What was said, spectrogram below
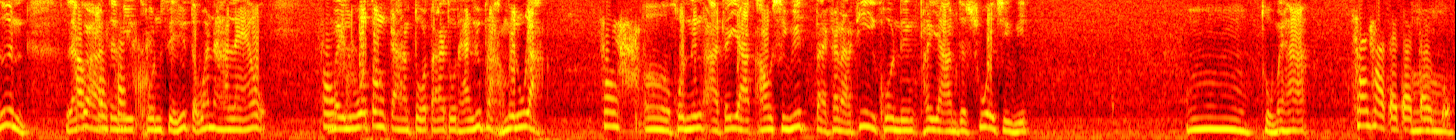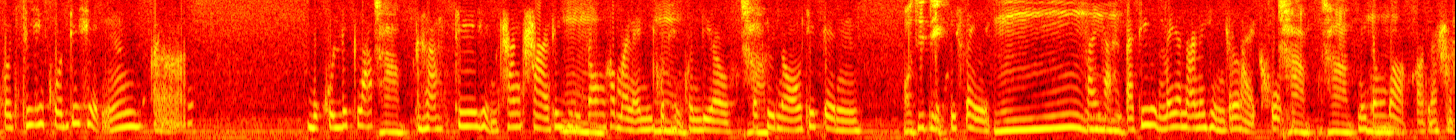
ขึ้น แล้วก็อาจจะมีคนเสียชีวิตแต่ว่านานแล้ว ใช่ค่ะ ไม่รู้ว่าต้องการตัวตายตัวแทนหรือเปล่าไม่รู้ล่ะ ใช่ค่ะ เออ คนหนึงอาจจะอยากเอาชีวิต แต่ขณะที่อีกคนหนึงพยายามจะช่วยชีวิต อืม ถูกไหมฮะ ใช่ค่ะ แต่แต่แต่อ๋อคนที่คนที่เห็นอ่าบุคคลลึกลับครับ นะคะที่เห็นข้างทางที่ยิงอืมต้องเข้ามาเนี่ยมีคนเห็นคนเดียว ครับ ก็คือน้องที่เป็นออทิสติเด็กก พิเศษอืมใช่ค่ะ แต่ที่เห็นไม่ยานานเนี่ยเห็นกันหลายคนครับครับไม่ต้องบอกก่อนนะคะ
